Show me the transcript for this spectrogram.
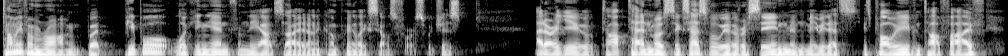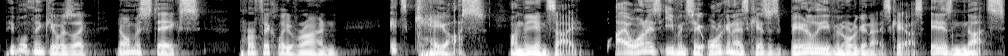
Tell me if I'm wrong, but people looking in from the outside on a company like Salesforce, which is, I'd argue, top 10 most successful we've ever seen, and maybe that's, it's probably even top five. People think it was like no mistakes, perfectly run. It's chaos on the inside. I want to even say organized chaos. It's barely even organized chaos. It is nuts.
